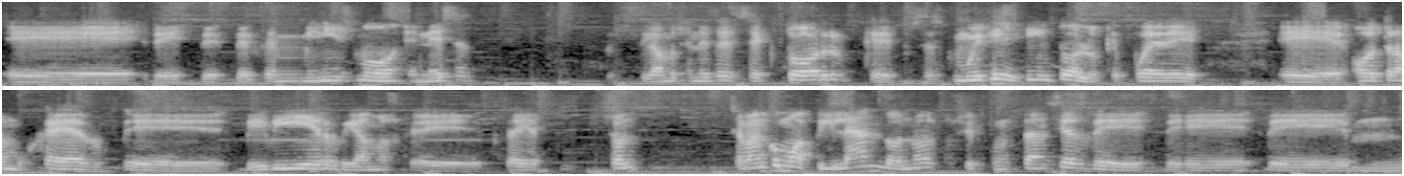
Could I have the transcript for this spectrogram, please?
eh, de, del feminismo en ese, digamos, en ese sector que pues, es muy distinto a lo que puede eh, otra mujer vivir, digamos que son se van como apilando, ¿no? Circunstancias de, de, mm,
